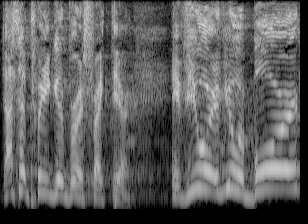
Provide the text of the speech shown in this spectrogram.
that's a pretty good verse right there. If you were, if you were bored,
